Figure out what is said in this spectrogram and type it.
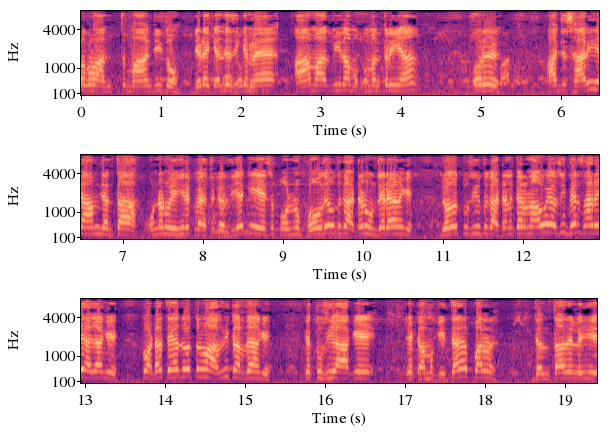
ਭਗਵੰਤ ਮਾਨ ਜੀ ਤੋਂ, ਜਿਹੜੇ ਕਹਿੰਦੇ ਸੀ ਕਿ ਮੈਂ ਆਮ ਆਦਮੀ ਦਾ ਮੁੱਖ ਮੰਤਰੀ ਆ ਔਰ ਅੱਜ ਸਾਰੀ ਆਮ ਜਨਤਾ ਉਹਨਾਂ ਨੂੰ ਇਹੀ ਰਿਕਵੈਸਟ ਕਰਦੀ ਹੈ ਕਿ ਇਸ ਪੁਲ ਨੂੰ ਖੋਲ ਦਿਓ, ਉਦਘਾਟਨ ਹੁੰਦੇ ਰਹਿਣਗੇ। ਜਦੋਂ ਤੁਸੀਂ ਉਦਘਾਟਨ ਕਰਨ ਆਓਗੇ, ਅਸੀਂ ਫਿਰ ਸਾਰੇ ਆ ਜਾਾਂਗੇ। ਤੁਹਾਡਾ ਤਹਿ ਦਿਲੋਂ ਧੰਨਵਾਦ ਵੀ ਕਰ ਦਿਆਂਗੇ ਕਿ ਤੁਸੀਂ ਆ ਕੇ ਇਹ ਕੰਮ ਕੀਤਾ ਪਰ ਜਨਤਾ ਦੇ ਲਈ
